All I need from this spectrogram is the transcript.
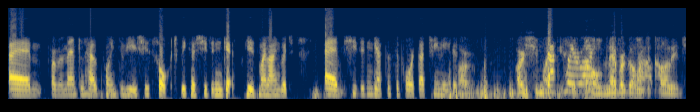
um, from a mental health point of view she's fucked because she didn't get, excuse my language, um, she didn't get the support that she needed. or, or she might That's be where sitting I at home, never going to college,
